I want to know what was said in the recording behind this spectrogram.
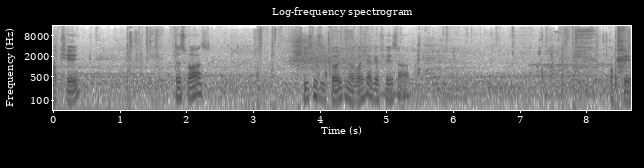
Okay. Das war's. Schießen Sie goldene Räuchergefäße ab. Okay.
